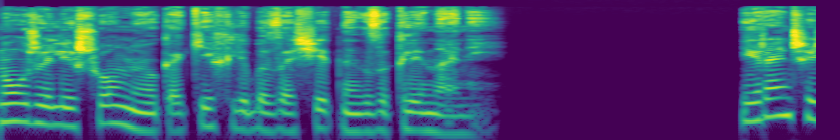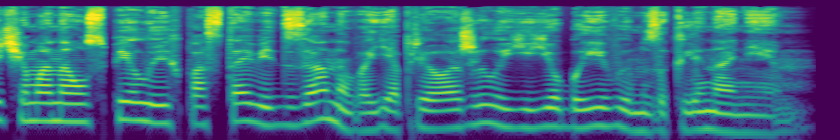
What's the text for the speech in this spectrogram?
но уже лишённую каких-либо защитных заклинаний. И раньше, чем она успела их поставить заново, я приложила её боевым заклинанием.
